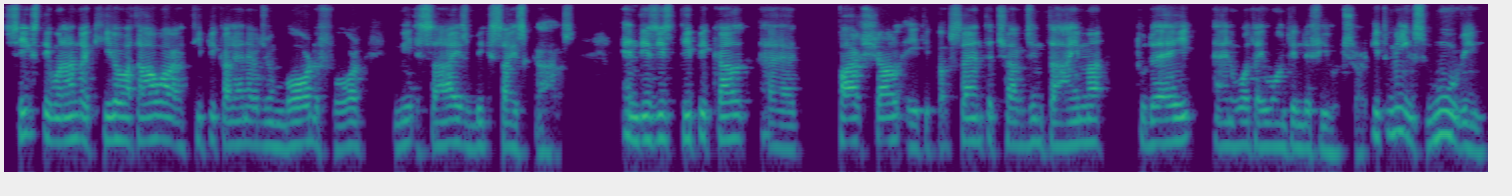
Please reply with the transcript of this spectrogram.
60, 100 kilowatt hour typical energy on board for mid-size, big-size cars. And this is typical uh, partial 80% charging time today and what I want in the future. It means moving,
